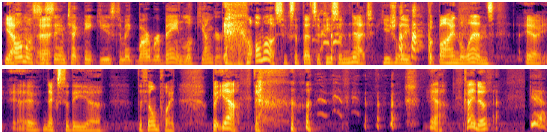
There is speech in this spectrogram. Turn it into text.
Yeah, almost the uh, same technique used to make Barbara Bain look younger. almost, except that's a piece of net, usually put behind the lens uh, next to the uh, the film plane. But yeah, yeah, kind of. yeah.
